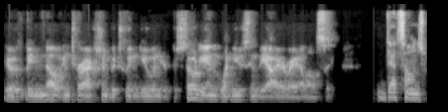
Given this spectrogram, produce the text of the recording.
There would be no interaction between you and your custodian when using the IRA LLC. That sounds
